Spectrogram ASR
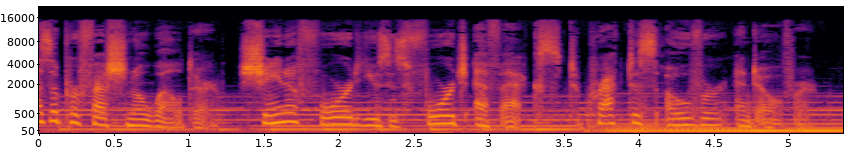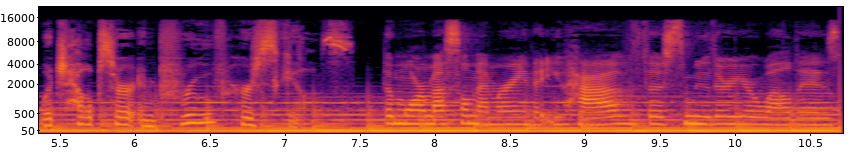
As a professional welder, Shayna Ford uses Forge FX to practice over and over, which helps her improve her skills. The more muscle memory that you have, the smoother your weld is.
